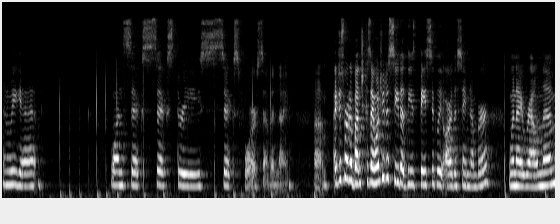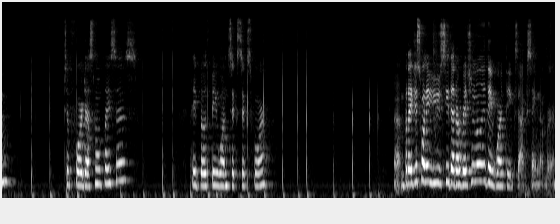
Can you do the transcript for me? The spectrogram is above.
And we get 1663649. Um, I just wrote a bunch because I want you to see that these basically are the same number when I round them to four decimal places. They'd both be 1664. Um, but I just wanted you to see that originally they weren't the exact same number.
